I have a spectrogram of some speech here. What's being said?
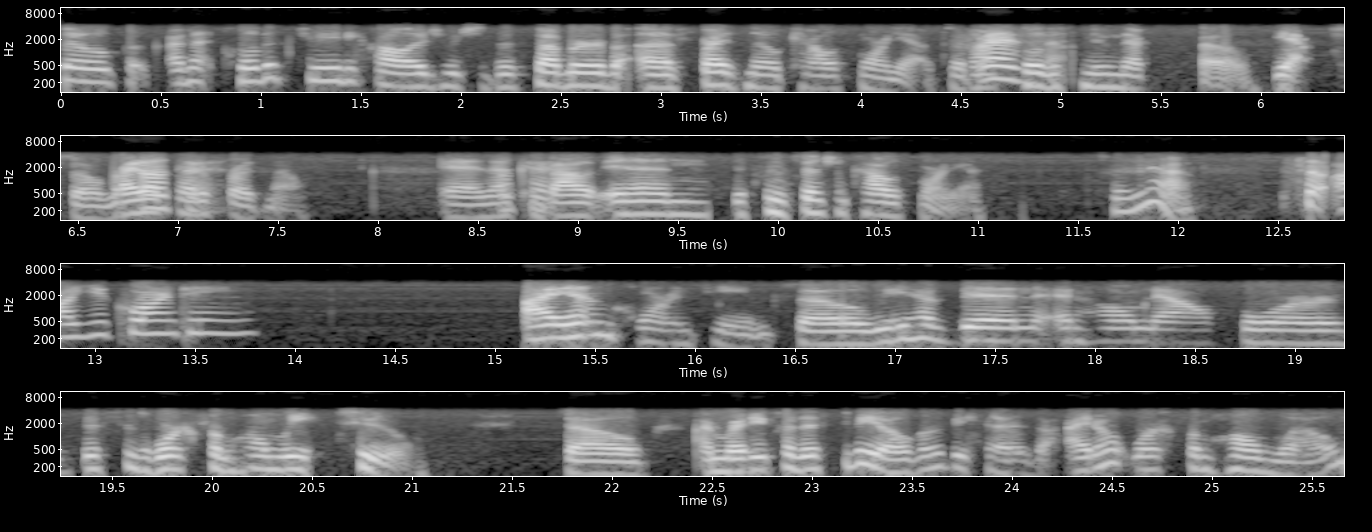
So I'm at Clovis Community College, which is a suburb of Fresno, California. So not Fresno. Clovis, New Mexico. Yeah, so right outside Okay. of Fresno, and that's Okay. about in it's in Central California. So yeah, So, are you quarantined? I am quarantined. So we have been at home now for this is work from home week two. So I'm ready for this to be over because I don't work from home well,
